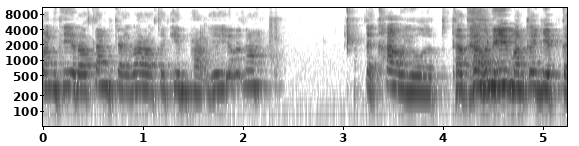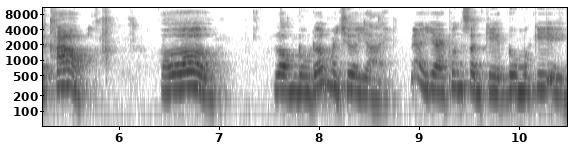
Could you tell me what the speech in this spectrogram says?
บางทีเราตั้งใจว่าเราจะกินผักเยอะๆนะแต่ข้าวอยู่แถวๆนี้มันก็หยิบแต่ข้าว เออ ลองดูเด้อไม่เชื่อยายเนี่ยยายเพิ่งสังเกตดูเมื่อกี้เอง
